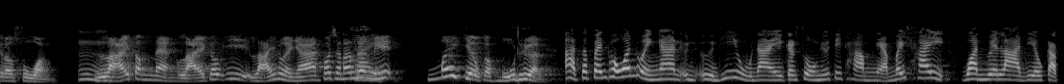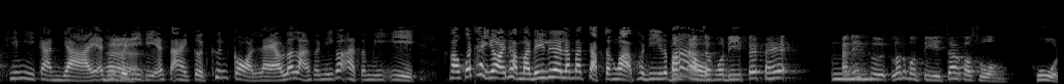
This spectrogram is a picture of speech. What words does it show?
กระทรวงอืมหลายตำแหน่งหลายเก้าอี้หลายหน่วยงาน เพราะฉะนั้นใช่เรื่องนี้ไม่เกี่ยวกับหมูเถื่อน อาจจะเป็นเพราะว่าหน่วยงานอื่น ๆ ที่อยู่ในกระทรวงยุติธรรมเนี่ยไม่ใช่วันเวลาเดียวกับที่มีการย้ายอธิบดี DSI เกิดขึ้นก่อนแล้ว แล้วหลังจากนี้ก็อาจจะมีอีก เขาก็ทยอยทำมาเรื่อย ๆ แล้วมาจับจังหวะพอดีหรือเปมันล่าอาจจะพอดีเป๊ะมๆอันนี้คือรัฐมนตรีเจ้ากระทรวงพูด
